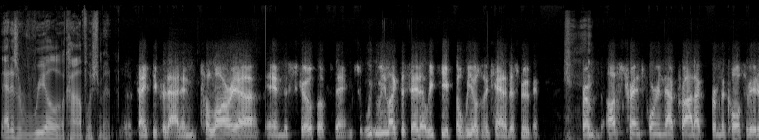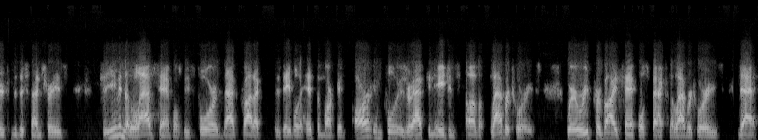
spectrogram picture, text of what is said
That is a real accomplishment. Thank you for that. And Talaria, in the scope of things, we, we like to say that we keep the wheels of the cannabis moving. From us transporting that product from the cultivator to the dispensaries to even the lab samples before that product is able to hit the market, our employees are acting agents of laboratories where we provide samples back to the laboratories that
